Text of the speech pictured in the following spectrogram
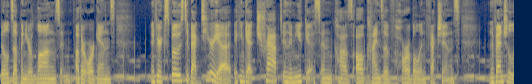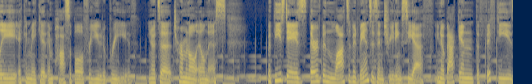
builds up in your lungs and other organs. And if you're exposed to bacteria, it can get trapped in the mucus and cause all kinds of horrible infections. And eventually, it can make it impossible for you to breathe. You know, it's a terminal illness. But these days, there have been lots of advances in treating CF. You know, back in the 50s,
